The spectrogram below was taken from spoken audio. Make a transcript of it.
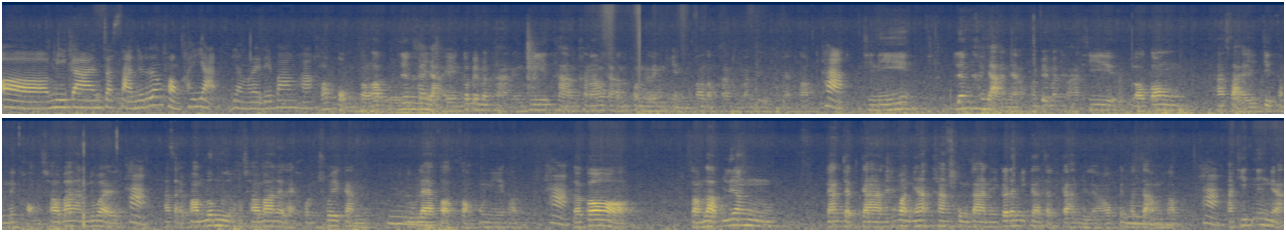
เอ่อมีการจัดสรรในเรื่องของขยะอย่างไรได้บ้างคะ ครับผมสำหรับเรื่องขยะเองก็เป็นปัญหาหนึ่งที่ทางคณะกรรมการทุกคนเล็งเห็นความสำคัญของมันอยู่นะครับ ค่ะ ทีนี้เรื่องขยะเนี่ยมันเป็นปัญหาที่เราต้องอาศัยจิตสำนึกของชาวบ้านด้วย ค่ะ อาศัยความร่วมมือของชาวบ้านหลาย ๆ คนช่วยกันอืม ดูแลสอดส่องพวกนี้ครับ ค่ะ แล้วก็สำหรับเรื่องการจัดการทุกวันเนี้ยทางโครงการนี้ก็ได้มีการจัดการอยู่แล้วเป็นประจำครับ ค่ะ อาทิตย์หนึ่งเนี่ย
